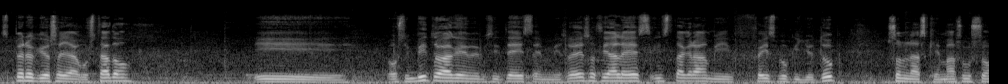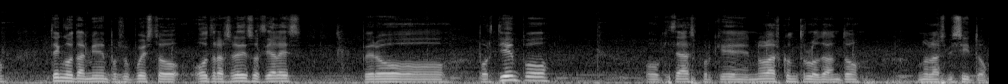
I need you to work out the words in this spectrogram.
Espero que os haya gustado y os invito a que me visitéis en mis redes sociales, Instagram y Facebook y YouTube. Son las que más uso. Tengo también, por supuesto, otras redes sociales, pero por tiempo o quizás porque no las controlo tanto, no las visito.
